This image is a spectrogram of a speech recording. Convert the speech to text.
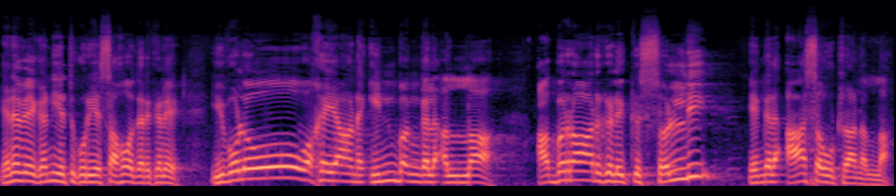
எனவே கண்ணியத்துக்குரிய சகோதரர்களே இவ்வளோ வகையான இன்பங்கள் அல்லாஹ் அபரார்களுக்கு சொல்லி எங்களை ஆசை ஊற்றான் அல்லாஹ்.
